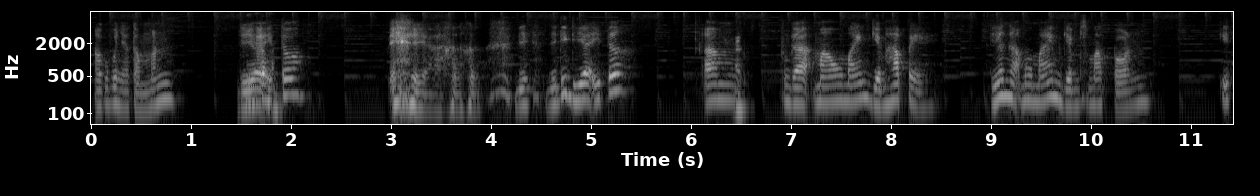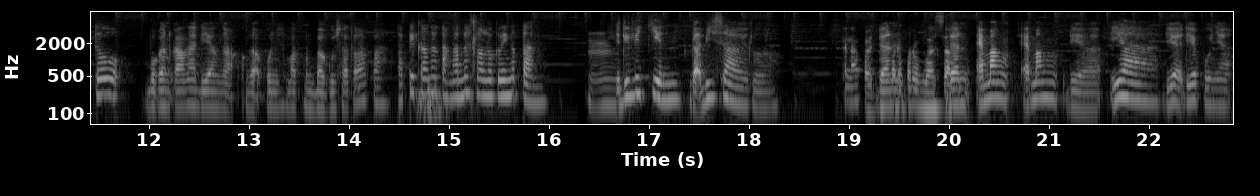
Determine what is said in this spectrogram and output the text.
Aku punya temen, dia temen? itu, iya, Di- jadi dia itu em, nggak mau main game HP, dia nggak mau main game smartphone. Itu bukan karena dia nggak nggak punya smartphone bagus atau apa, tapi karena tangannya selalu keringetan, Hmm. jadi licin, nggak bisa gitu loh. Kenapa? Dan- Dan, emang emang dia, iya dia dia punya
